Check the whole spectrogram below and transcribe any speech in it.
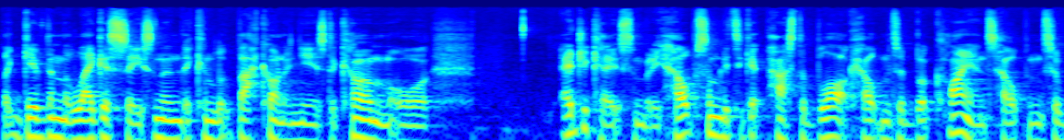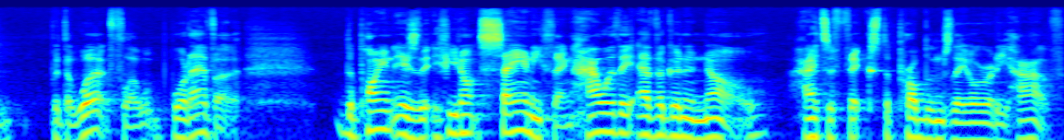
like give them a legacy, something they can look back on in years to come, or educate somebody, help somebody to get past a block, help them to book clients, help them to with the workflow, whatever. The point is that if you don't say anything, how are they ever going to know how to fix the problems they already have?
